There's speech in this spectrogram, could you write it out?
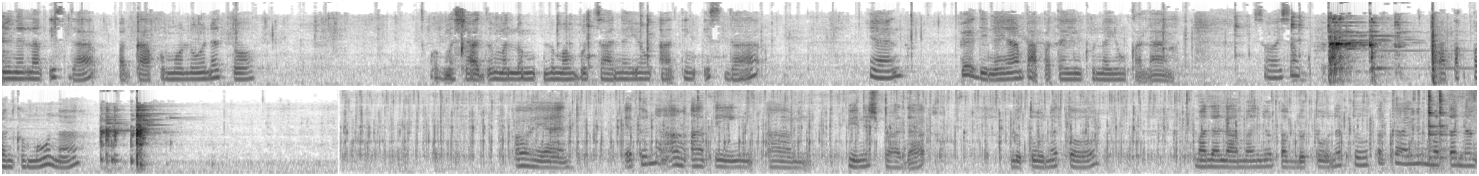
Yun na lang isda, pagka kumulo na to, huwag masyadong lumambot sana yung ating isda. Yan, pwede na yan, papatayin ko na yung kalan. So, isang tatakpan ko muna. Oh, yan. Ito na ang ating um, finished product. Luto na to. Malalaman nyo pag luto na to, pagka yung mata ng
